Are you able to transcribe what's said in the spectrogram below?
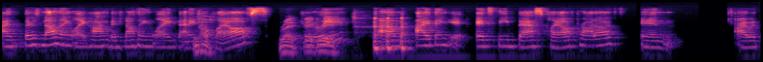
I there's nothing like hockey. There's nothing like the NHL no. playoffs. Right. Truly, I, um, I think it, it's the best playoff product in, I would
